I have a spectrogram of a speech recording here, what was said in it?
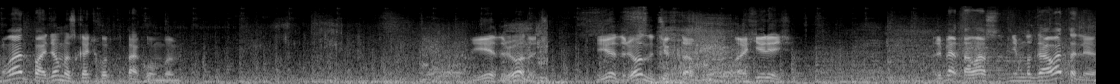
Ладно, пойдем искать ход катакомбы. Ядрёно. Ядрёно их там. Охереть. Ребята, а вас не многовато ли?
